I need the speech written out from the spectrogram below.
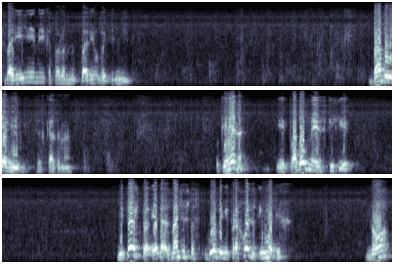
творениями, которые он натворил в эти дни. Баба Ямин, все сказано. У и подобные стихи. Не то, что это значит, что годы не проходят и нет их но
